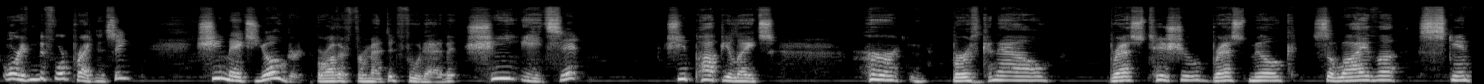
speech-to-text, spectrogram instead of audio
or even before pregnancy? She makes yogurt or other fermented food out of it. She eats it. She populates her birth canal, breast tissue, breast milk, saliva, skin.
